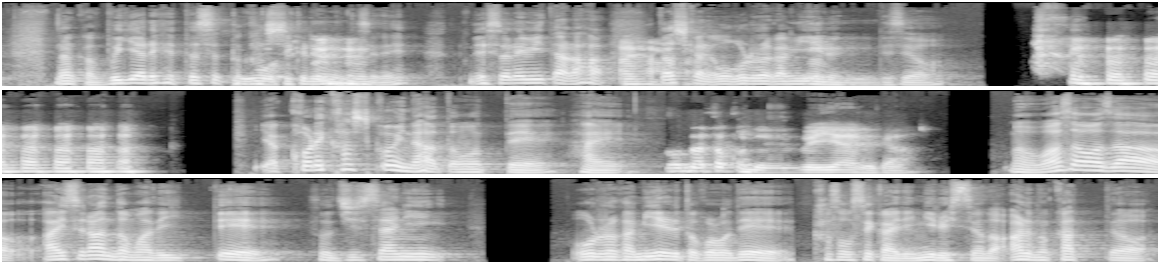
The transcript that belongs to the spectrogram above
なんか VR ヘッドセット貸してくれるんですよね。で、それ見たら、確かにオーロラが見えるんですよ。いや、これ賢いなと思って、はい。そんなとこで VR が。まあ、わざわざアイスランドまで行って、そう実際にオーロラが見えるところで仮想世界で見る必要があるのかってのは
